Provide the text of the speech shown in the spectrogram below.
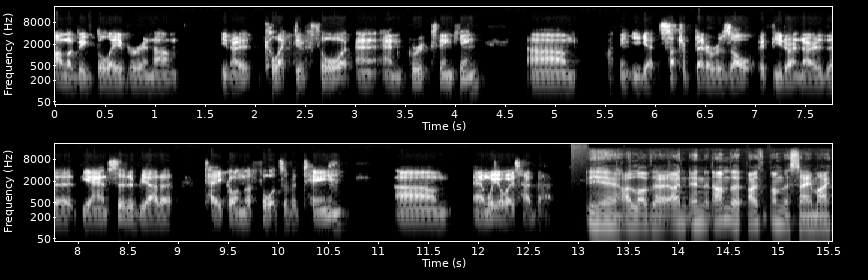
I'm a big believer in, um, you know, collective thought and, and group thinking. Um, I think you get such a better result if you don't know the the answer to be able to take on the thoughts of a team. Um, and we always had that. Yeah, I love that, and, and I'm the I'm the same. I,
